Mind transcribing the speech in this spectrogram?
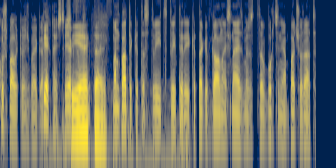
Kurš palika viņš beigās? Piektais. Piektais. Piektais. Man patika tas tvīts Twitterī, ka tagad galvenais neaizmirst burciņā pačurāt.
